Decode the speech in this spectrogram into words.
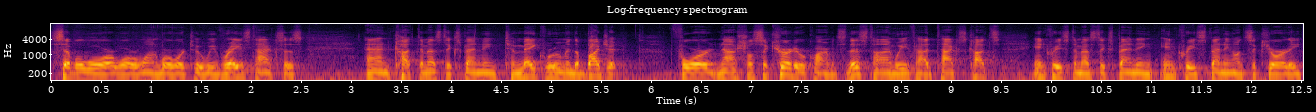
Civil War, World War One, World War Two, we've raised taxes and cut domestic spending to make room in the budget for national security requirements. This time we've had tax cuts, increased domestic spending, increased spending on security,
